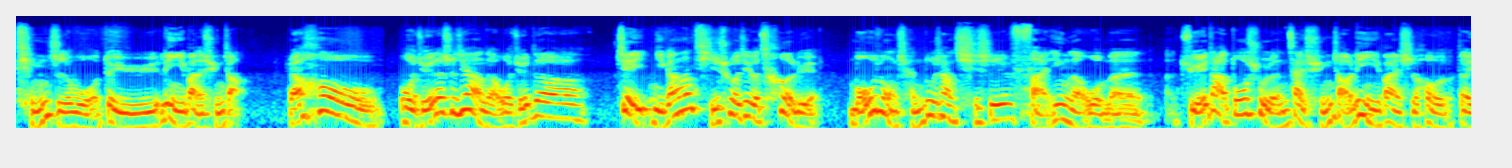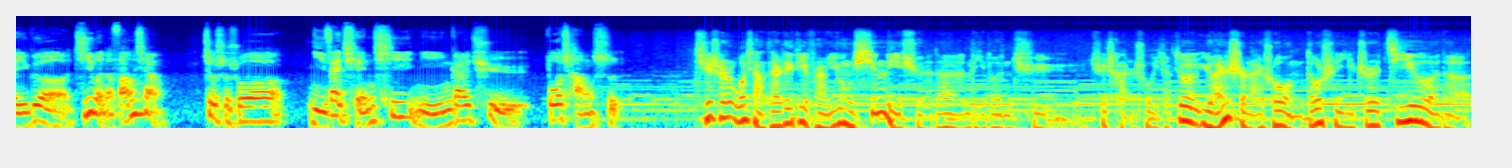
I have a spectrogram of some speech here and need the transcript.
停止我对于另一半的寻找。然后我觉得是这样的，我觉得这你刚刚提出的这个策略，某种程度上其实反映了我们绝大多数人在寻找另一半时候的一个基本的方向，就是说你在前期你应该去多尝试。其实我想在这个地方用心理学的理论去去阐述一下。就原始来说，我们都是一只饥饿的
